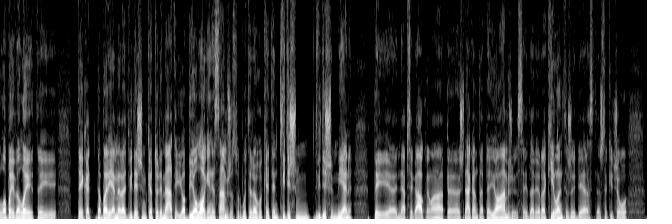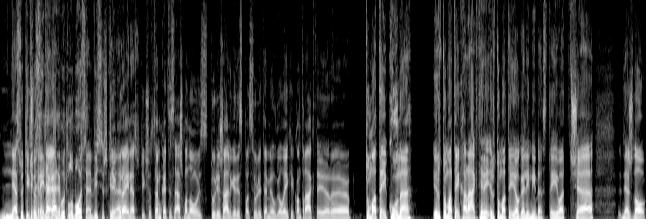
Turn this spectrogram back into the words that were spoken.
labai vėlai. Tai tai, kad dabar jam yra 24 metai, jo biologinis amžius turbūt yra kokie ten 20-21. Tai e, neapsigaukime apie, šnekant apie jo amžių, jisai dar yra kylantis žaidėjas. Tai aš sakyčiau, nesutikčiau. Tikrai tam, negali būti lubose, visiškai. Tikrai ne? nesutikčiau tam, kad jis, aš manau, jis turi žalgeris pasiūlyti jam ilgalaikį kontraktą ir e, tu matai kūną, ir tu matai charakterį, ir tu matai jo galimybės. Tai va čia nežinau,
